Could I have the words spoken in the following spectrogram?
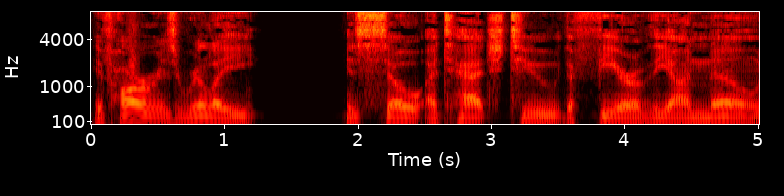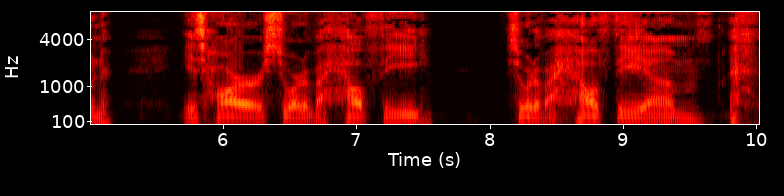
if horror is really is so attached to the fear of the unknown, is horror sort of a healthy, sort of a healthy, um,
